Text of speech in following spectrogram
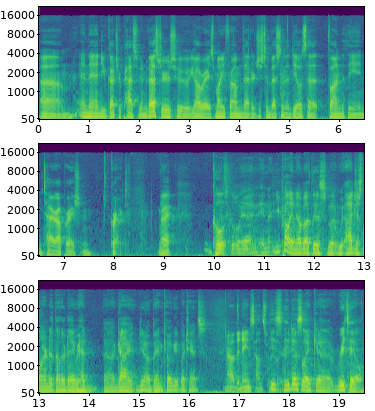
Um, and then you've got your passive investors who y'all raise money from that are just investing in the deals that fund the entire operation. Correct. Right. Cool. That's cool. Yeah, and, and you probably know about this, but we, I just learned it the other day. We had a guy. Do you know Ben Kogut by chance? Uh, the name sounds familiar. He's he does like uh, retail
